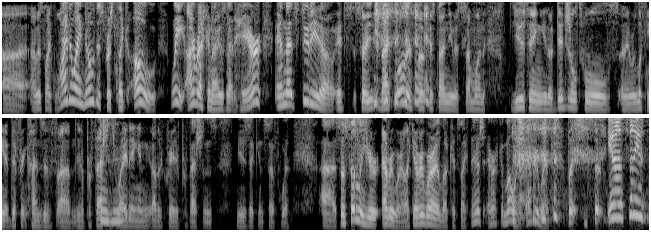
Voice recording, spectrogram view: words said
uh, I was like, why do I know this person? Like, oh, wait, I recognize that hair and that studio. It's so Macworld had focused on you as someone using, you know, digital tools. They were looking at different kinds of, um, you know, professions, mm-hmm. writing and other creative professions, music and so forth. Uh, so suddenly you're everywhere. Like everywhere I look, it's like, there's Erika Moen everywhere. But so, you know, what's funny is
